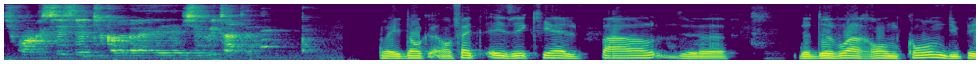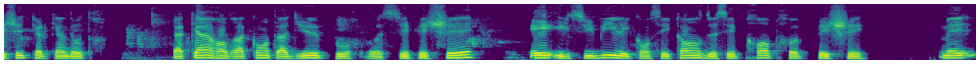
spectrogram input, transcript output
Je crois que c'est c'est du euh, Jérémie 31. Oui, donc en fait, Ézéchiel parle de, de devoir rendre compte du péché de quelqu'un d'autre. Chacun rendra compte à Dieu pour euh, ses péchés et il subit les conséquences de ses propres péchés. Mais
